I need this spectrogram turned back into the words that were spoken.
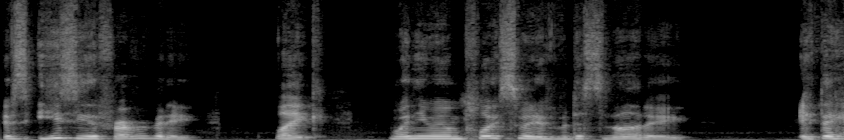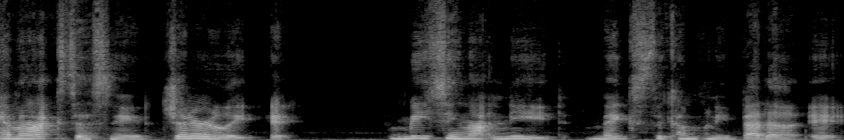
it was easier for everybody. Like when you employ somebody with a disability, if they have an access need, generally it meeting that need makes the company better. It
